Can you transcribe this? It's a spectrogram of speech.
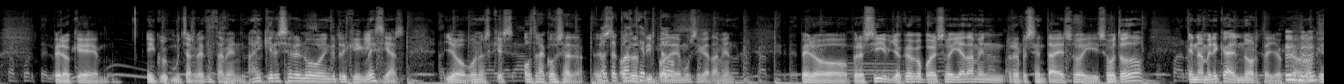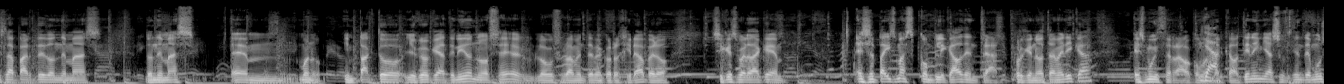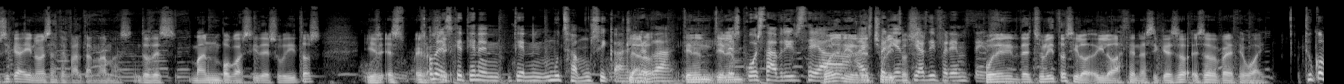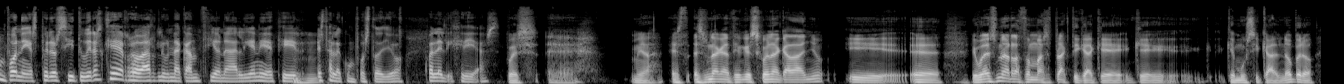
pero que... Y muchas veces también, ay, ¿quieres ser el nuevo Enrique Iglesias? Y yo, bueno, es que es otra cosa, es Otro tipo de música también. Pero, pero sí, yo creo que por eso ella también representa eso y sobre todo en América del Norte, yo creo, ¿no? Que es la parte donde más, donde más, em, bueno, impacto yo creo que ha tenido, no lo sé, luego seguramente me corregirá, pero sí que es verdad que es el país más complicado de entrar, porque Norteamérica es muy cerrado como Ya. el mercado. Tienen ya suficiente música y no les hace falta nada más. Entonces van un poco así de súbditos y es, es, es Hombre, así. es que tienen, tienen mucha música, Claro, es verdad. tienen- y tienen- les cuesta abrirse a, experiencias chulitos. diferentes. Pueden ir de chulitos y lo, y lo hacen, así que eso, eso me parece guay. Tú compones, pero si tuvieras que robarle una canción a alguien y decir, esta la he compuesto yo, ¿cuál elegirías? Pues, eh, mira, es, es una canción que suena cada año y eh, igual es una razón más práctica que, que, que musical, ¿no? Pero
